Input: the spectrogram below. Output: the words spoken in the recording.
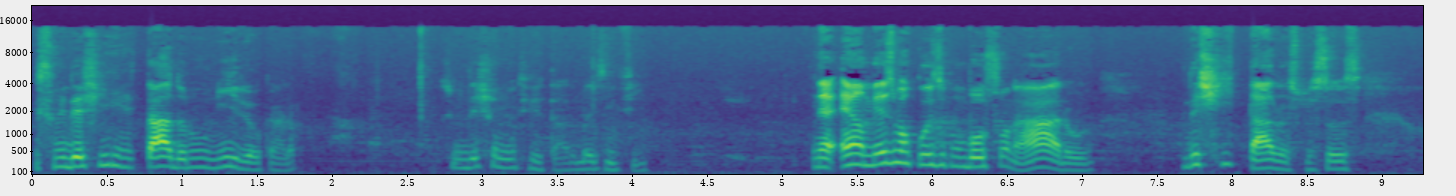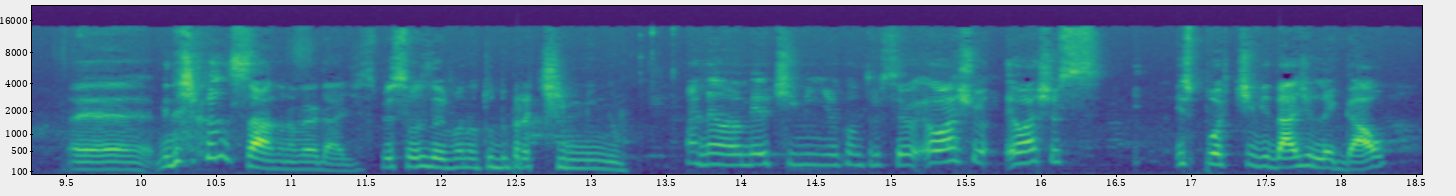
Isso me deixa irritado num nível, cara. Isso me deixa muito irritado, mas enfim. É a mesma coisa com o Bolsonaro. Me deixa irritado as pessoas é, me deixa cansado, na verdade. As pessoas levando tudo pra timinho. Ah, não, é o meu timinho contra o seu. Eu acho, eu acho esportividade legal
